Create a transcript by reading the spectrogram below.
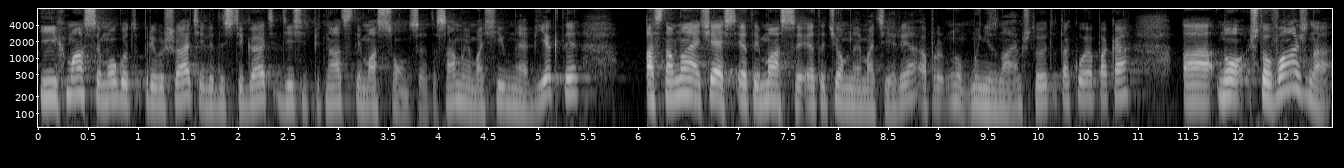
и их массы могут превышать или достигать 10-15 масс Солнца. Это самые массивные объекты. Основная часть этой массы – это темная материя, а ну, мы не знаем, что это такое пока. А, но что важно,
